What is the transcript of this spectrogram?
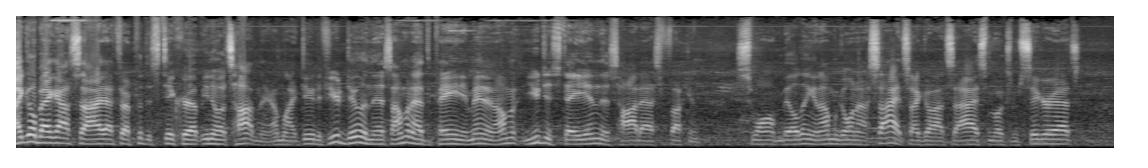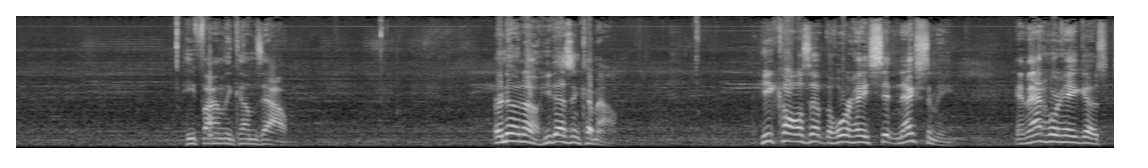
I go back outside after I put the sticker up. You know, it's hot in there. I'm like, dude, if you're doing this, I'm gonna have to pay in a minute. I'm you just stay in this hot ass fucking swamp building, and I'm going outside. So I go outside, smoke some cigarettes. He finally comes out. Or no, no, he doesn't come out. He calls up the Jorge sitting next to me, and that Jorge goes,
